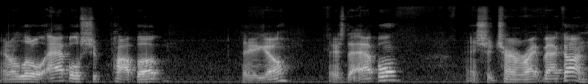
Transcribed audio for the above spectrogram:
And a little apple should pop up. There you go. There's the apple and it should turn right back on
